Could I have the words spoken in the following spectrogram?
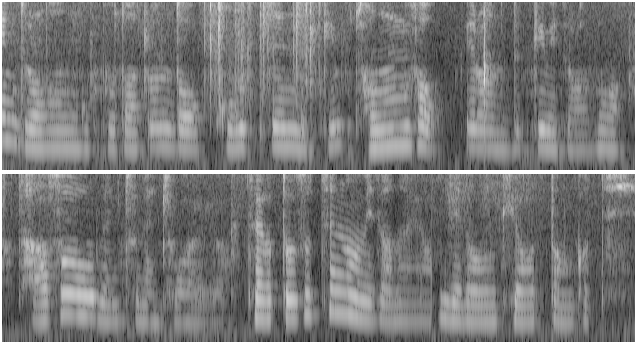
프린팅 들어가는 것보다 좀 더 고급진 느낌? 정석 이런 느낌이 들어서 자수 맨투맨 좋아해요. 제가 또 수치놈이잖아요. 이게 너무 귀여웠던 거지.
